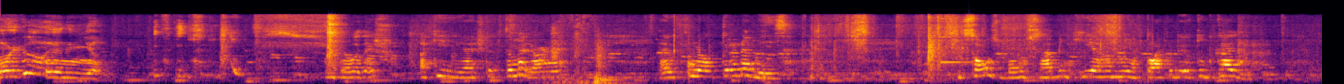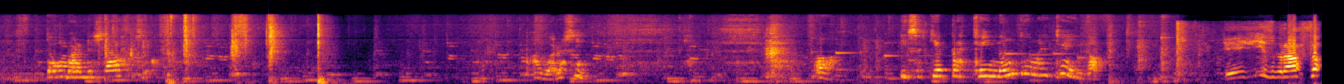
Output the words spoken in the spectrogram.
Oi, galerinha. Então eu deixo aqui, acho que aqui tá melhor, né? Aí eu fico na altura da mesa. E só os bons sabem que a minha placa do YouTube caiu. Então bora deixar ela aqui, ó. Agora sim. Ó, isso aqui é pra quem não deu like ainda, ó. Que desgraça.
